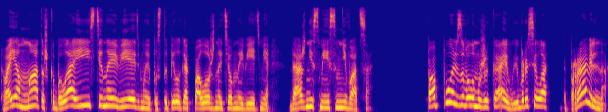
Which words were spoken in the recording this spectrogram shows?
Твоя матушка была истинная ведьма и поступила как положено темной ведьме. Даже не смей сомневаться. Попользовала мужика и выбросила. Это правильно.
